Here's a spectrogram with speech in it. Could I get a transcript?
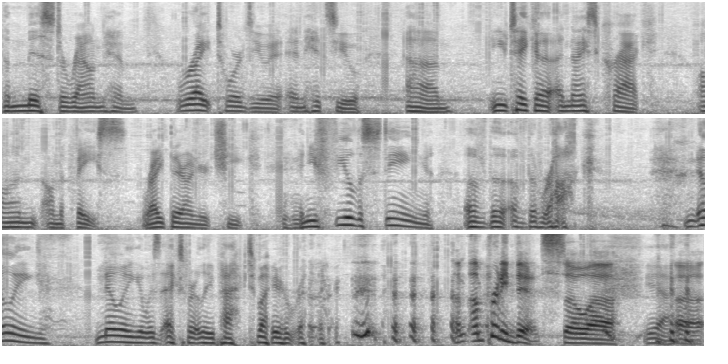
the mist around him, right towards you and, and hits you. Um, and you take a, a nice crack on on the face, right there on your cheek, Mhm. and you feel the sting of the of the rock, knowing knowing it was expertly packed by your brother. I'm, I'm pretty dense, so uh, Yeah, uh,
